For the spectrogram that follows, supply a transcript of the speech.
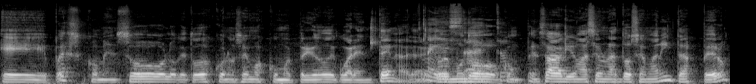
eh, pues comenzó lo que todos conocemos como el periodo de cuarentena, ¿verdad? Todo el mundo pensaba que iban a ser unas dos semanitas, pero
